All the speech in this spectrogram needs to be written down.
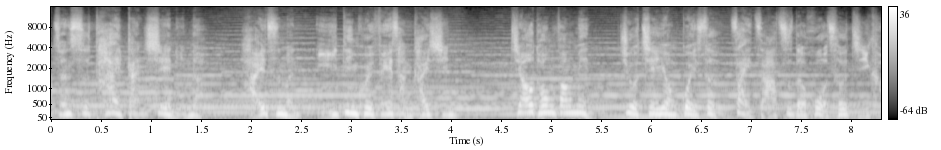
真是太感谢您了，孩子们一定会非常开心。交通方面。就借用贵社载杂志的货车即可，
